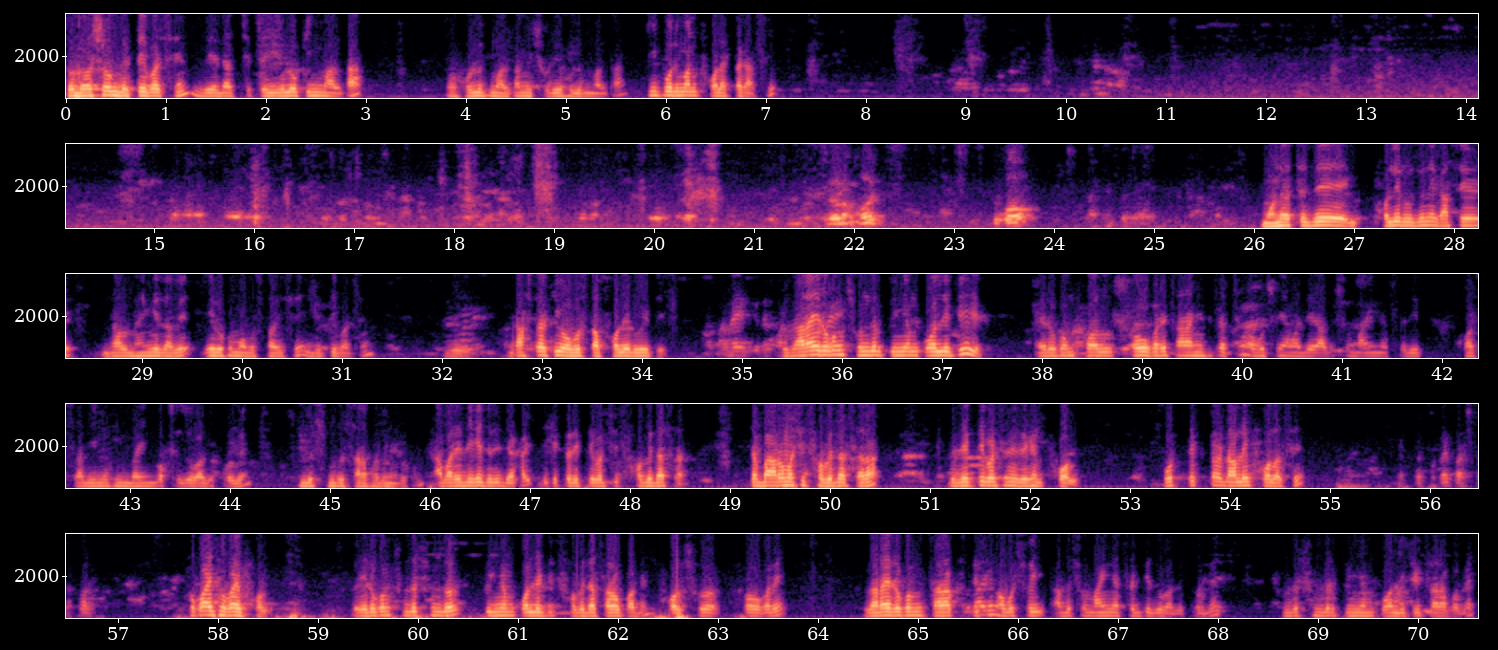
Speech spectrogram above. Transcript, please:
তো দর্শক দেখতেই পাচ্ছেন যে এটা হচ্ছে একটা ইউলো কিং মালটা। হলুদ মালটা, মিশরীয় হলুদ মালটা। কি পরিমাণ ফল একটা গাছে? মনে হচ্ছে যে ফলের ওজনে গাছের ডাল ভেঙে যাবে, এরকম অবস্থা হয়েছে দেখতে পাচ্ছেন। যে গাছটার কি অবস্থা, ফলের ওয়েটে যারা এরকম সুন্দর প্রিমিয়াম কোয়ালিটির এরকম ফল সহকারে চারা নিতে চাচ্ছেন, অবশ্যই আমাদের আদর্শ মাই নার্সারির হোয়াটসঅ্যাপ, ইমো কিংবা ইনবক্সে যোগাযোগ করবেন। সুন্দর সুন্দর চারা পাবেন এরকম। আবার এদিকে যদি দেখাই দিকেরটা দেখতে পাচ্ছি, সবেদা চারা। এটা বারো মাসি সবেদা চারা। দেখতে পাচ্ছেন দেখেন ফল। প্রত্যেকটা ডালে ফল আছে। থোকায় থোকায় ফল। তো এরকম সুন্দর সুন্দর প্রিমিয়াম কোয়ালিটির সবেদা চারাও পাবেন, ফল সহ- সহকারে। যারা এরকম চারা খুঁজতেছেন, অবশ্যই আদর্শ মাইনার সাইড যোগাযোগ করবেন। সুন্দর সুন্দর প্রিমিয়াম কোয়ালিটির চারা পাবেন।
